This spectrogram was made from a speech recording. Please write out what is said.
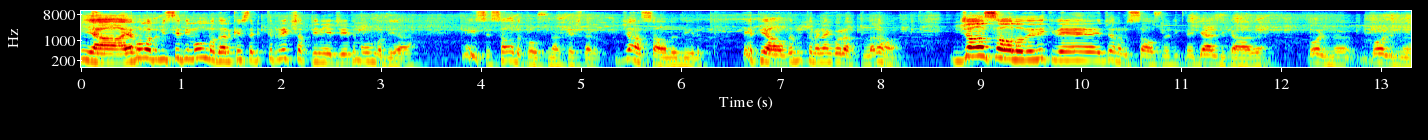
Ya yapamadım istediğim olmadı arkadaşlar. Bir trick shot deneyeceydim olmadı ya. Neyse sağlık olsun arkadaşlar. Can sağlığı diyelim. Happy aldı muhtemelen gol attılar ama. Can sağlığı dedik ve canımız sağ olsun dedik ve geldik abi. Gol mü? Gol mü?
